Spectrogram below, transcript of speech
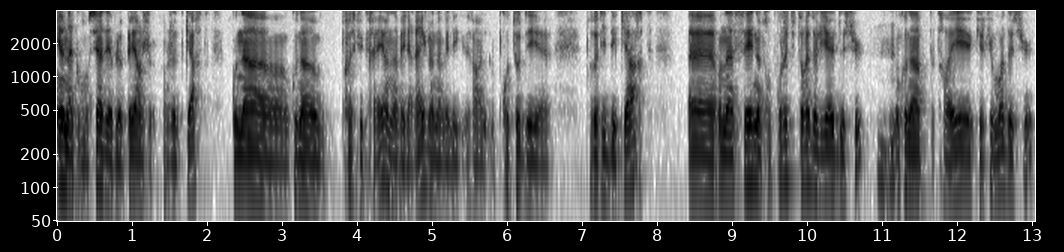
Et on a commencé à développer un jeu, un jeu de cartes qu'on a, qu'on a presque créé. On avait les règles, on avait le proto des, euh, prototype des cartes. Euh, on a fait notre projet tutoriel de l'IAE dessus. Mhm. Donc on a travaillé quelques mois dessus.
